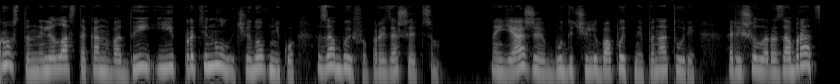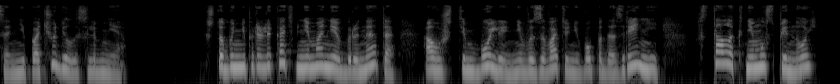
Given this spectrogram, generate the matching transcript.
просто налила стакан воды и протянула чиновнику, забыв о произошедшем. Я же, будучи любопытной по натуре, решила разобраться, не почудилось ли мне. Чтобы не привлекать внимание брюнета, а уж тем более не вызывать у него подозрений, встала к нему спиной,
